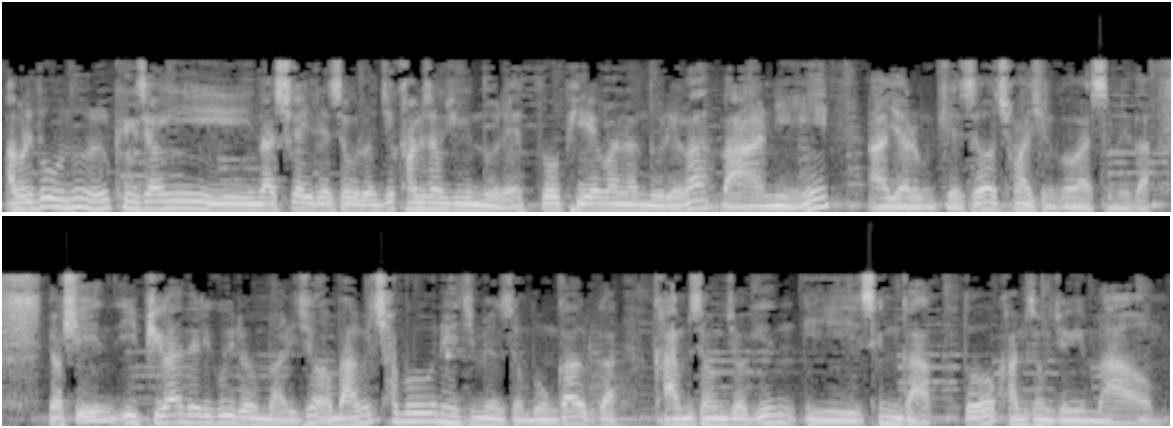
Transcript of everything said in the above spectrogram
아무래도 오늘 굉장히 이 날씨가 이래서 그런지 감성적인 노래 또 비에 관한 노래가 많이 아, 여러분께서 청하시는 것 같습니다. 역시 이 비가 내리고 이런 말이죠. 마음이 차분해지면서 뭔가 우리가 감성적인 이 생각 또 감성적인 마음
